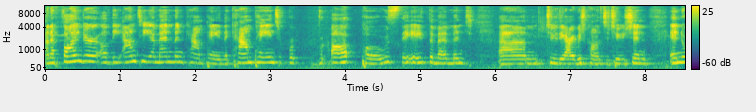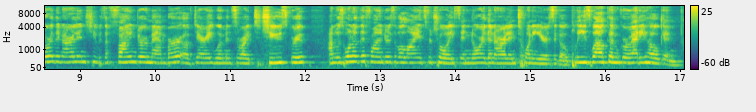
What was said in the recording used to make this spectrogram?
and a founder of the anti-amendment campaign, the campaign to oppose the Eighth Amendment um, to the Irish Constitution. In Northern Ireland, she was a founder member of Derry Women's Right to Choose group and was one of the founders of Alliance for Choice in Northern Ireland 20 years ago. Please welcome Goretti Horgan.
